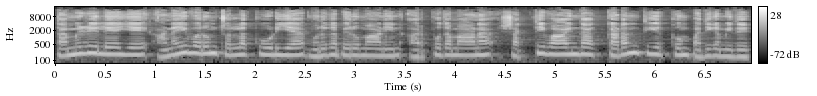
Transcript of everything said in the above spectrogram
தமிழிலேயே அனைவரும் சொல்லக்கூடிய முருகப்பெருமானின் அற்புதமான சக்தி வாய்ந்த கடன் தீர்க்கும் பதிகம் இது.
